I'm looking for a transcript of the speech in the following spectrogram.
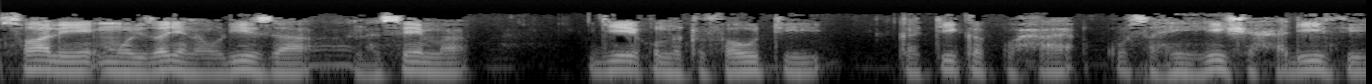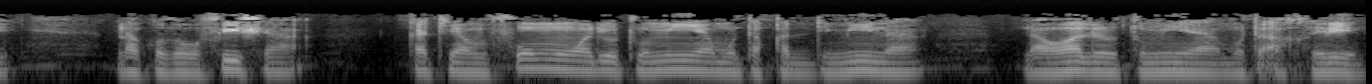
swali muulizaji anauliza anasema je kuna tofauti katika kuha, kusahihisha hadithi na kudhoofisha kati ya mfumo waliotumia mutaqaddimina na wale waliotumia mutaakhirin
